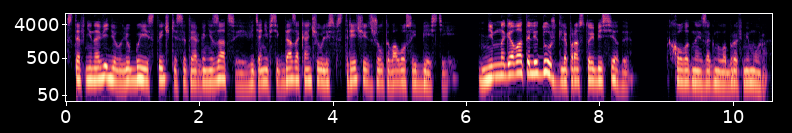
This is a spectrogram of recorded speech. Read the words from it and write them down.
Стеф ненавидел любые стычки с этой организацией, ведь они всегда заканчивались встречей с желтоволосой бестией. «Не многовато ли душ для простой беседы?» — холодно изогнула бровь Мемора.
